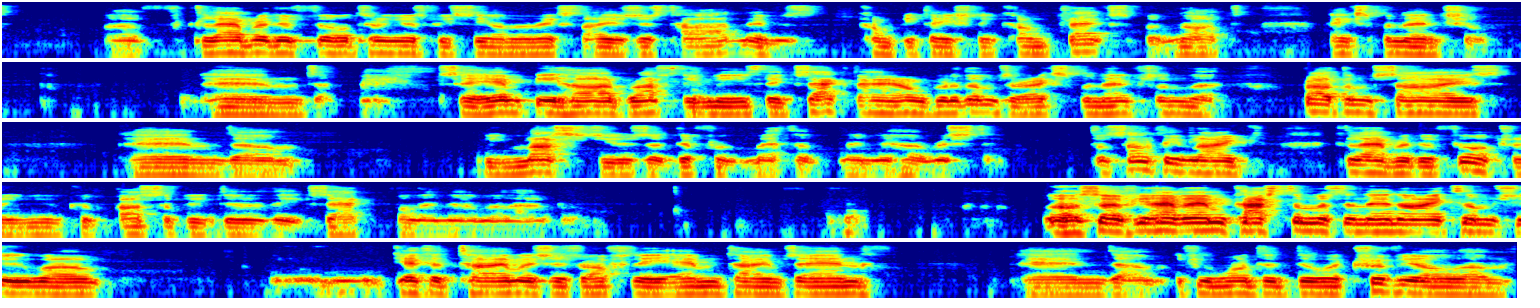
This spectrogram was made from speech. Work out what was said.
Uh, collaborative filtering, as we see on the next slide, is just hard and it was computationally complex, but not exponential. And say NP hard roughly means the exact algorithms are exponential, the problem size, and um, we must use a different method, namely heuristic. For something like collaborative filtering, you could possibly do the exact polynomial algorithm. Uh, so if you have m customers and n items, you uh, get a time which is roughly m times n. And um, if you want to do a trivial um,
